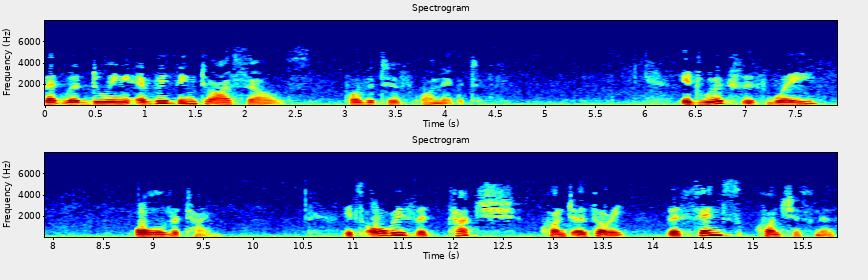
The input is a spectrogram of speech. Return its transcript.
that we're doing everything to ourselves, positive or negative. It works this way all the time. It's always the touch, con- uh, sorry, the sense consciousness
